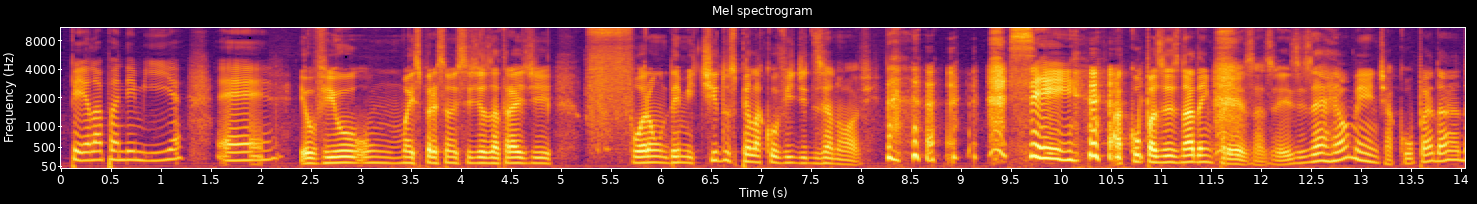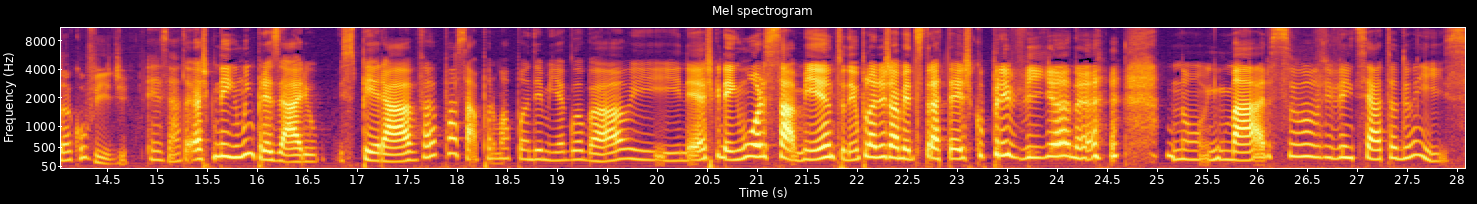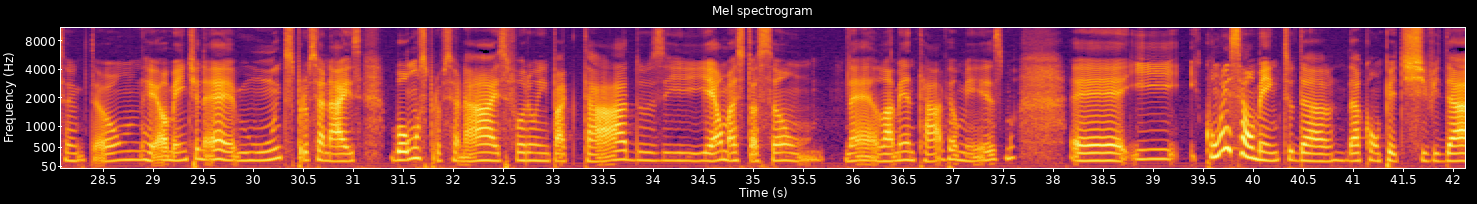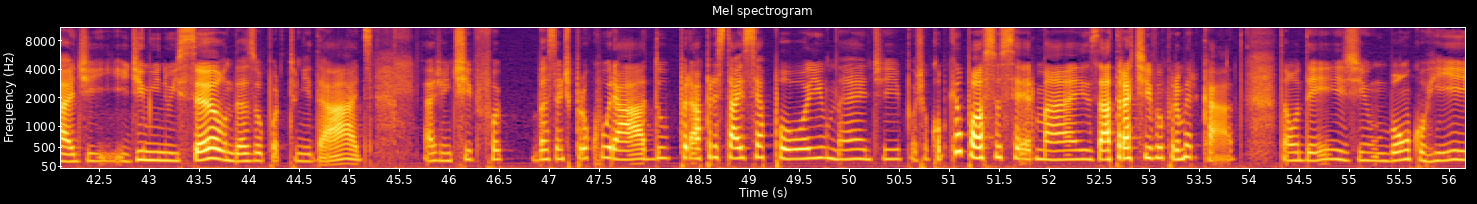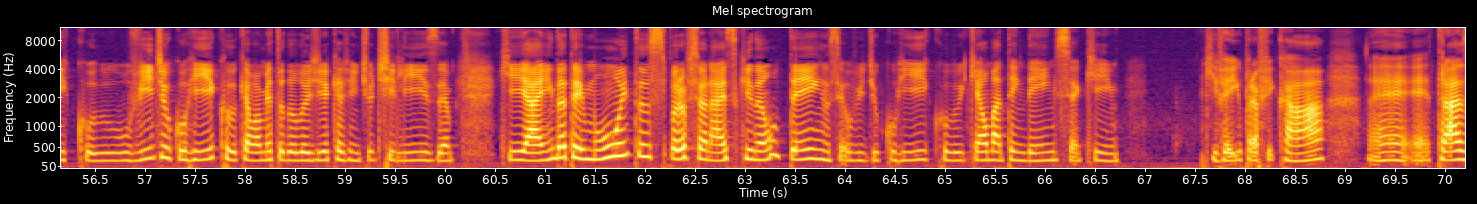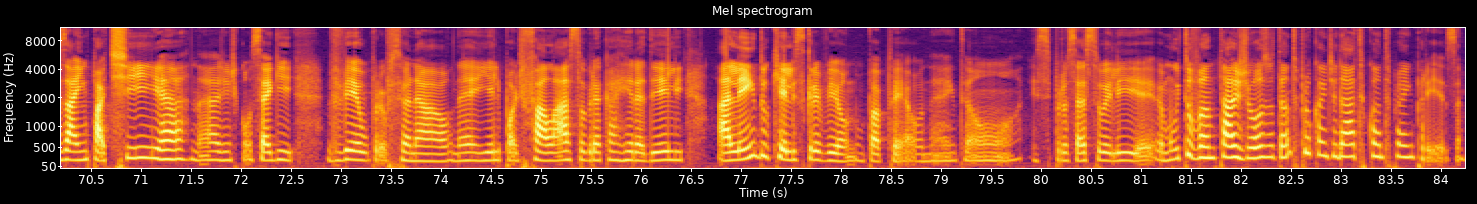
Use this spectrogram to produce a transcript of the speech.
pela pandemia. É... Eu vi um, uma expressão esses dias atrás de foram demitidos pela Covid-19. Sim. A culpa às vezes não é da empresa, às vezes é realmente, a culpa é da, da Covid. Exato. Eu acho que nenhum empresário esperava passar por uma pandemia global e, e né, acho que nenhum orçamento, nenhum planejamento estratégico previa, né, no, em março, vivenciar tudo isso. Então, realmente, né, muitos profissionais, bons profissionais, foram impactados e é uma situação né? Lamentável mesmo. É, e, e, com esse aumento da, da competitividade e diminuição das oportunidades, a gente foi bastante procurado para prestar esse apoio, né, de, poxa, como que eu posso ser mais atrativo para o mercado? Então, desde um bom currículo, o vídeo currículo, que é uma metodologia que a gente utiliza, que ainda tem muitos profissionais que não têm o seu vídeo currículo e que é uma tendência que que veio para ficar, né, é, traz a empatia, né, a gente consegue ver o profissional, né, e ele pode falar sobre a carreira dele além do que ele escreveu no papel, né, então esse processo ele é muito vantajoso tanto para o candidato quanto para a empresa.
